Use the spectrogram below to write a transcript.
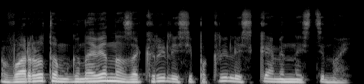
Ворота мгновенно закрылись и покрылись каменной стеной.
